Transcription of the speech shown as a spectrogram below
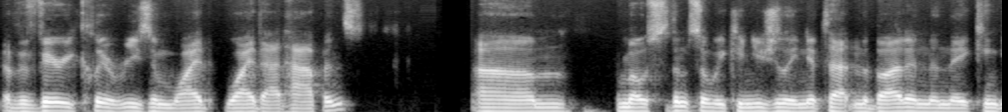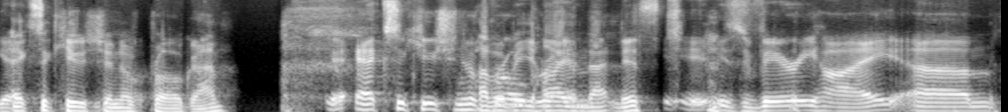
have a very clear reason why why that happens um for most of them so we can usually nip that in the bud and then they can get Execution of program. execution of probably program high on that list. is very high. Um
